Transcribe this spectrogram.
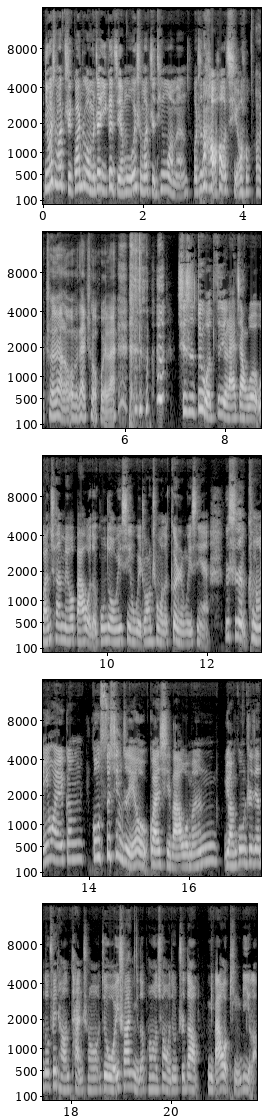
你为什么只关注我们这？一个节目为什么只听我们？我真的好好奇哦。哦，扯远了，我们再扯回来。其实对我自己来讲，我完全没有把我的工作微信伪装成我的个人微信，就是可能因为跟公司性质也有关系吧。我们员工之间都非常坦诚，就我一刷你的朋友圈，我就知道你把我屏蔽了。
